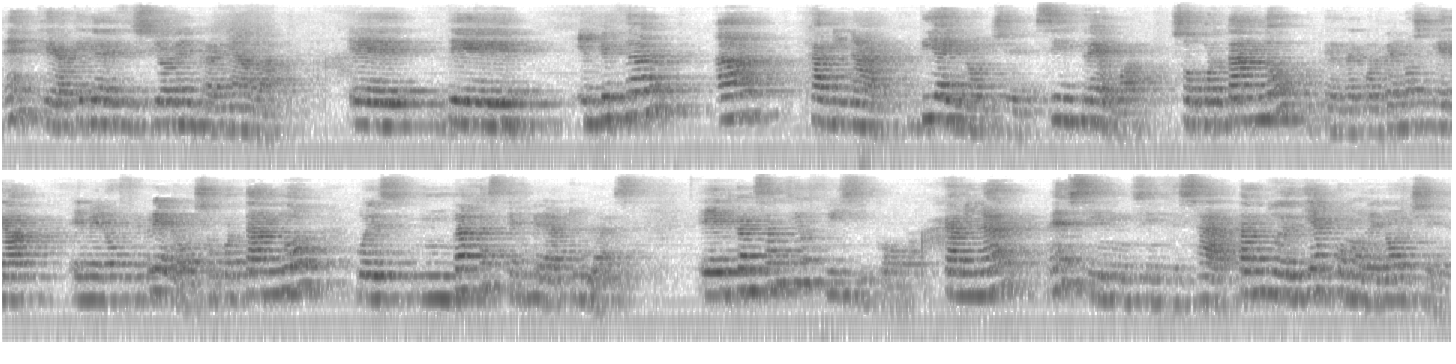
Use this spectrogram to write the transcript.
¿eh? que aquella decisión entrañaba, eh, de empezar a caminar día y noche, sin tregua, soportando, porque recordemos que era enero-febrero, soportando pues bajas temperaturas, el cansancio físico, caminar ¿eh? sin, cesar, tanto de día como de noche,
